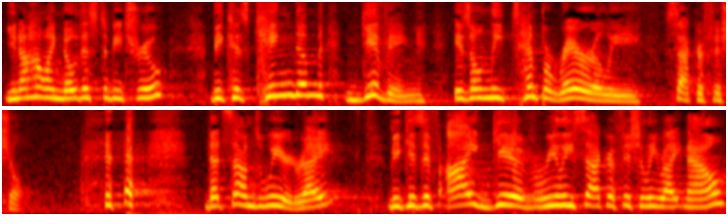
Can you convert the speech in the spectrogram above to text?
You know how I know this to be true? Because kingdom giving is only temporarily sacrificial. that sounds weird, right? Because if I give really sacrificially right now,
